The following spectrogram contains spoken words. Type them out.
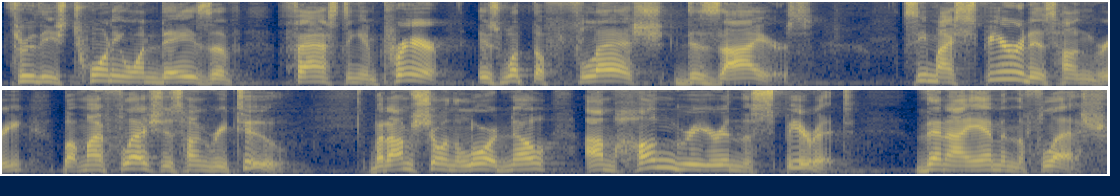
through these 21 days of fasting and prayer is what the flesh desires. See, my spirit is hungry, but my flesh is hungry too. But I'm showing the Lord, no, I'm hungrier in the spirit than I am in the flesh.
